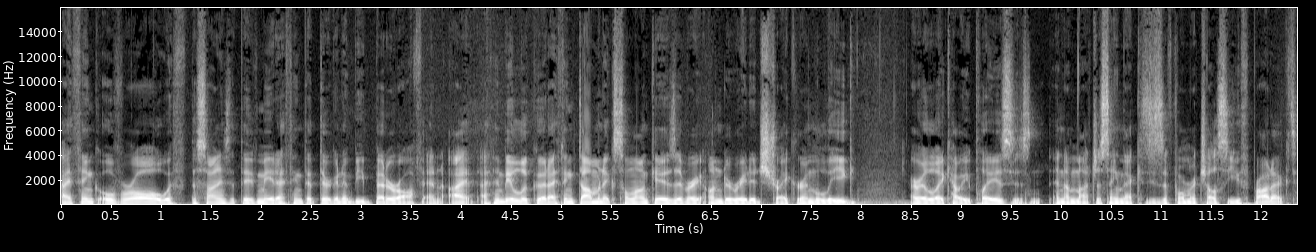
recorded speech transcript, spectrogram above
I think overall, with the signings that they've made, I think that they're going to be better off. And I, I think they look good. I think Dominic Solanke is a very underrated striker in the league. I really like how he plays. And I'm not just saying that because he's a former Chelsea youth product.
